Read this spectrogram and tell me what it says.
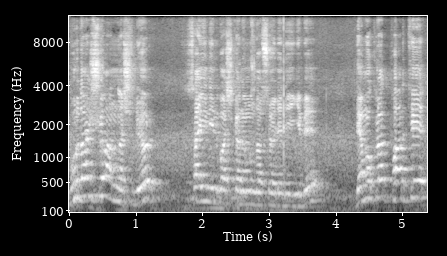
Buradan şu anlaşılıyor. Sayın İl Başkanımın da söylediği gibi. Demokrat Parti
